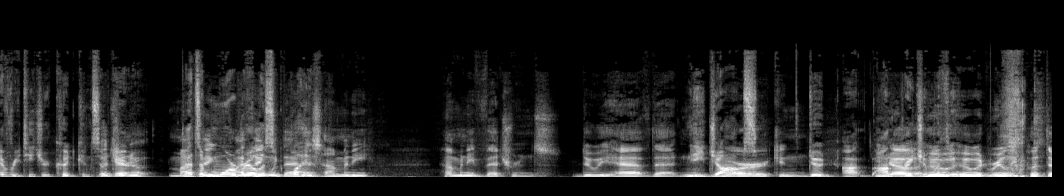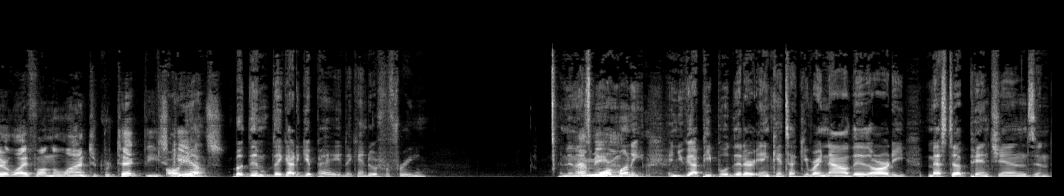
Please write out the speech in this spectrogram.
every teacher could conceal But you know, my that's thing, a more my realistic thing with that plan. is how many, how many veterans do we have that need, Need jobs. work and Dude, I, I'm know, preaching who with you. who would really put their life on the line to protect these oh kids? yeah, but then they got to get paid. They can't do it for free. And then I that's mean- more money. And you got people that are in Kentucky right now that already messed up pensions and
